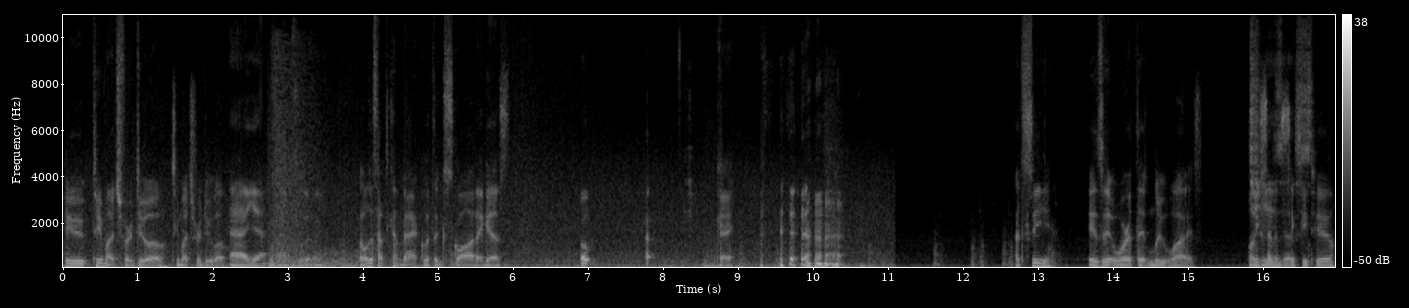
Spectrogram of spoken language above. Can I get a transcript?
Too too much for duo. Too much for duo. Uh, yeah, absolutely. But we'll just have to come back with a squad, I guess. Oh. Okay. Let's see. Is it worth it loot wise? Twenty-seven sixty-two.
